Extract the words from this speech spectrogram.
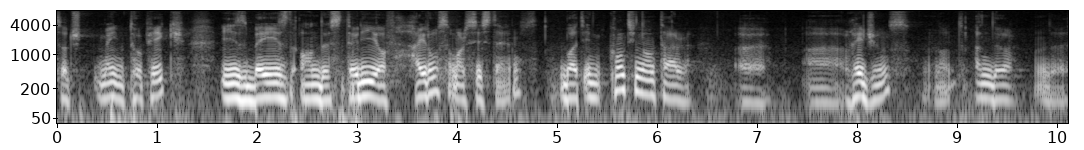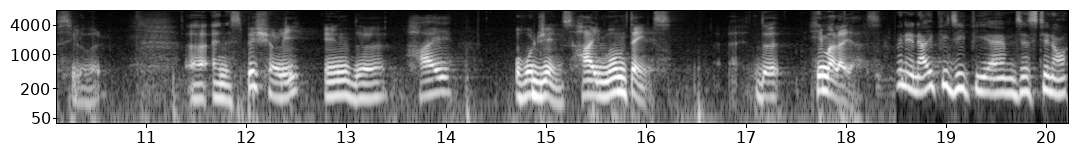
research main topic is based on the study of hydrothermal systems, but in continental uh, uh, regions, not under the sea level, uh, and especially in the high orogens, high mountains, the Himalayas. When in IPGP, I am just, you know,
